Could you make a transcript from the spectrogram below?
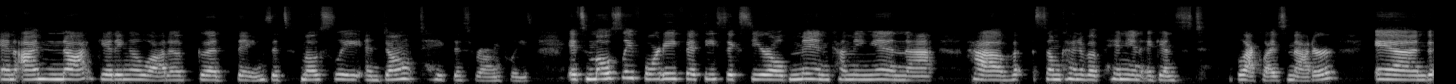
And i'm not getting a lot of good things. It's mostly and don't take this wrong please. It's mostly 40 50 60 year old men coming in that have some kind of opinion against black lives matter. And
